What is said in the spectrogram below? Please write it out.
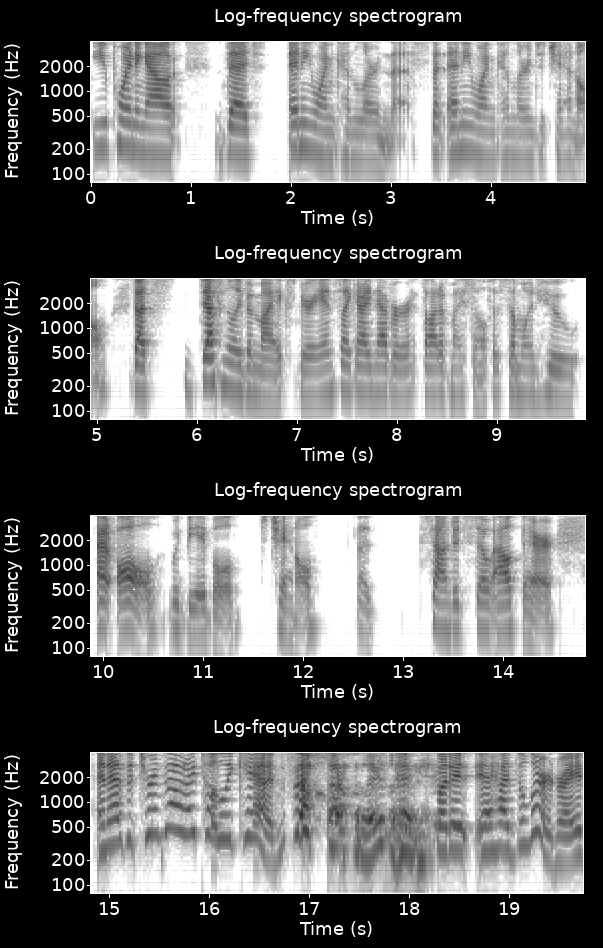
you pointing out that anyone can learn this, that anyone can learn to channel. That's definitely been my experience. Like, I never thought of myself as someone who at all would be able to channel. That sounded so out there. And as it turns out, I totally can. So, Absolutely. but it, I had to learn, right?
